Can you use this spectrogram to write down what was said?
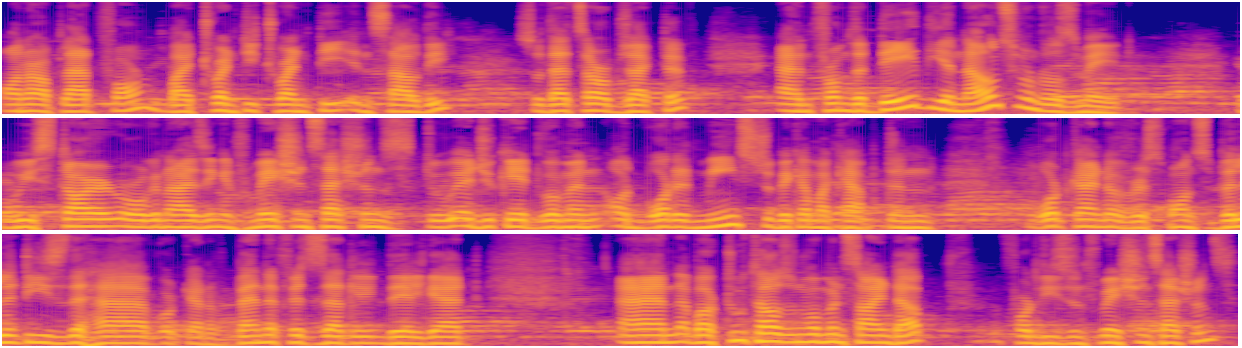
on our platform by 2020 in Saudi. So that's our objective. And from the day the announcement was made, we started organizing information sessions to educate women on what it means to become a captain, what kind of responsibilities they have, what kind of benefits that they'll get. And about 2,000 women signed up for these information sessions.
